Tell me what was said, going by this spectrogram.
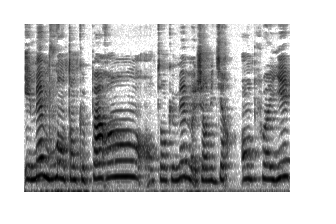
et même vous en tant que parent, en tant que même j'ai envie de dire employé,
